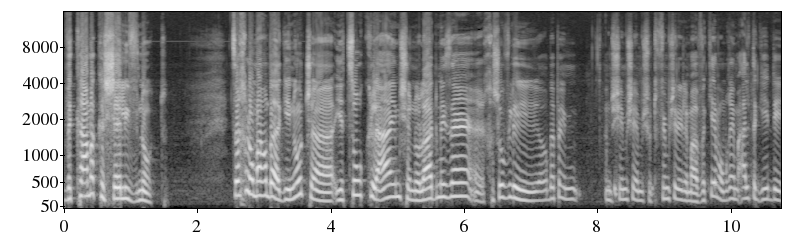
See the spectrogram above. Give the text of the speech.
וכמה קשה לבנות. צריך לומר בהגינות שהיצור כלאיים שנולד מזה, חשוב לי, הרבה פעמים אנשים שהם שותפים שלי למאבקים אומרים אל תגידי,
